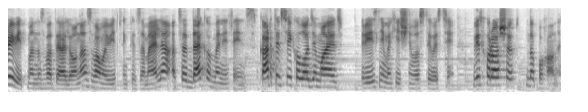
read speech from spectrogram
Привіт, мене звати Альона. З вами Вітник Підземелля, а це Deck of Many Things. Карти в цій колоді мають різні магічні властивості від хороших до поганих.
